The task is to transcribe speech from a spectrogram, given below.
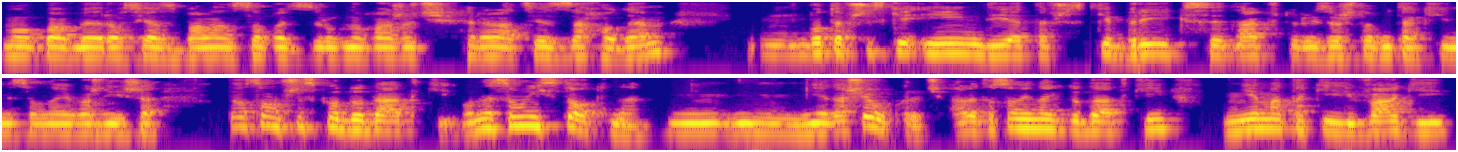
mogłaby Rosja zbalansować, zrównoważyć relacje z Zachodem, bo te wszystkie Indie, te wszystkie BRICSy, tak, w których zresztą i tak Chiny są najważniejsze, to są wszystko dodatki. One są istotne, nie da się ukryć, ale to są jednak dodatki. Nie ma takiej wagi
